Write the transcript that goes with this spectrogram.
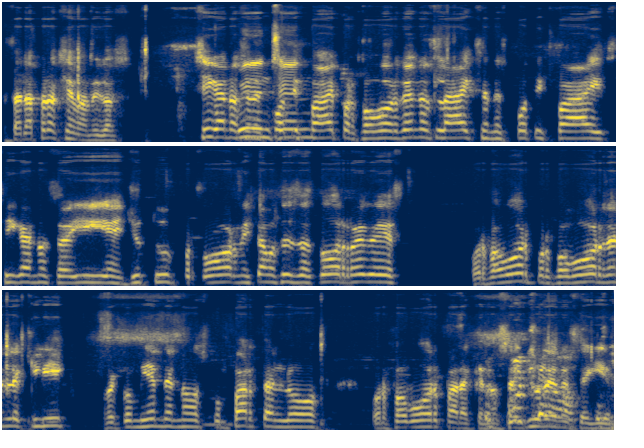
Hasta la próxima, amigos. Síganos Cuídense. en Spotify, por favor, denos likes en Spotify, síganos ahí en YouTube, por favor, necesitamos esas dos redes. Por favor, por favor, denle clic, recomiéndenos, compártanlo, por favor, para que nos ayuden a seguir.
